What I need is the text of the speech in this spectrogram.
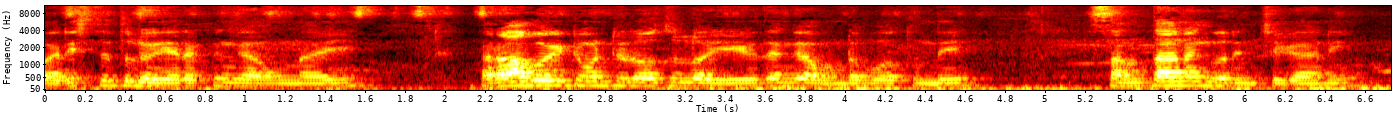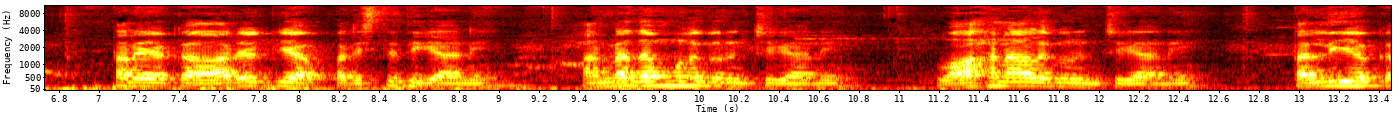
పరిస్థితులు ఏ రకంగా ఉన్నాయి రాబోయేటువంటి రోజుల్లో ఏ విధంగా ఉండబోతుంది సంతానం గురించి కానీ తన యొక్క ఆరోగ్య పరిస్థితి కానీ అన్నదమ్ముల గురించి కానీ వాహనాల గురించి కానీ తల్లి యొక్క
